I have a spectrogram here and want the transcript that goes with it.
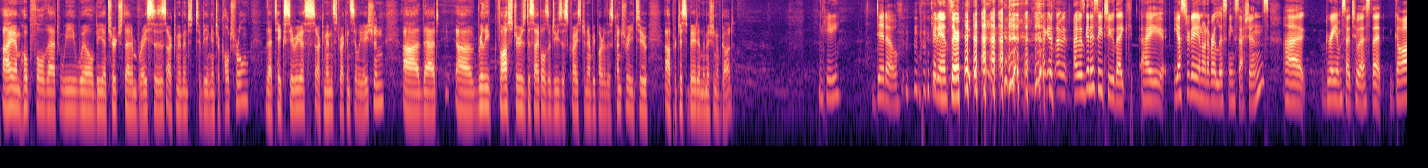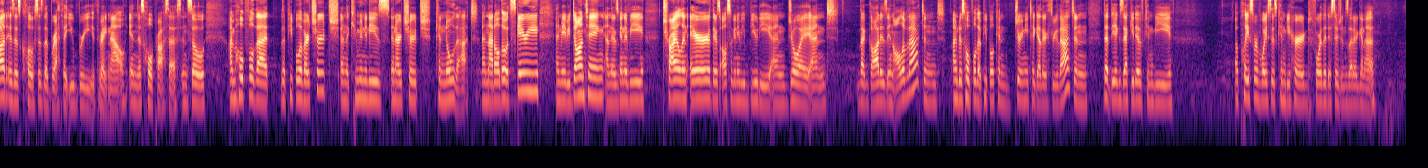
I am hopeful that we will be a church that embraces our commitment to being intercultural, that takes serious our commitments to reconciliation, uh, that uh, really fosters disciples of Jesus Christ in every part of this country to uh, participate in the mission of God. And Katie? Ditto. Good answer. I guess I was gonna say too. Like I yesterday in one of our listening sessions, uh, Graham said to us that God is as close as the breath that you breathe right now in this whole process, and so I'm hopeful that the people of our church and the communities in our church can know that, and that although it's scary and maybe daunting, and there's going to be trial and error, there's also going to be beauty and joy and that God is in all of that. And I'm just hopeful that people can journey together through that and that the executive can be a place where voices can be heard for the decisions that are going to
